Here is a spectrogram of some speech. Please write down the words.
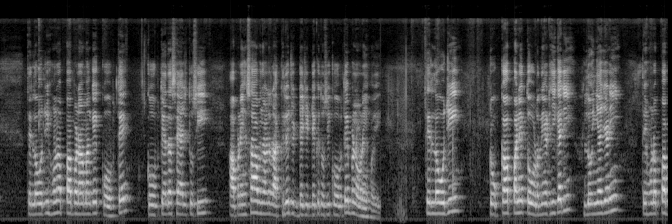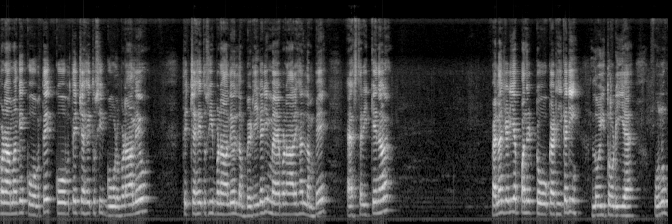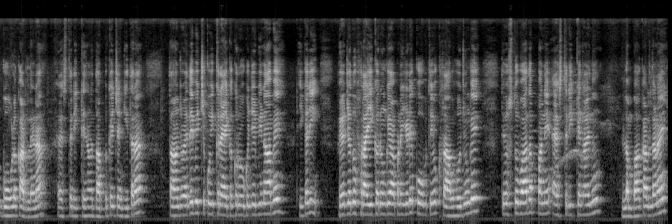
ਤੇ ਲਓ ਜੀ, ਹੁਣ ਆਪਾਂ ਬਣਾਵਾਂਗੇ ਕੋਫਤੇ। ਕੋਫਤਿਆਂ ਦਾ ਸਾਈਜ਼ ਤੁਸੀਂ ਆਪਣੇ ਹਿਸਾਬ ਨਾਲ ਰੱਖ ਲਿਓ, ਜਿੱਡੇ ਜਿੱਡੇ ਕਿ ਤੁਸੀਂ ਕੋਫਤੇ ਬਣਾਉਣੇ ਹੋਏ। ਤੇ ਲਓ ਜੀ, ਟੋਕਾ ਆਪਾਂ ਨੇ ਤੋੜ ਲਿਆ, ਠੀਕ ਹੈ ਜੀ? ਲੋਈਆਂ ਜਣੀ। ਤੇ ਹੁਣ ਆਪਾਂ ਬਣਾਵਾਂਗੇ ਕੋਫਤੇ। ਕੋਫਤੇ ਚਾਹੇ ਤੁਸੀਂ ਗੋਲ ਬਣਾ ਲਿਓ, ਤੇ ਚਾਹੇ ਤੁਸੀਂ ਬਣਾ ਲਿਓ ਲੰਬੇ, ਠੀਕ ਹੈ ਜੀ? ਮੈਂ ਬਣਾ ਰਿਹਾ ਲੰਬੇ ਇਸ ਤਰੀਕੇ ਨਾਲ। ਪਹਿਲਾਂ ਜਿਹੜੀ ਆਪਾਂ ਨੇ ਟੋਕ ਹੈ ਠੀਕ ਹੈ ਜੀ, ਲੋਈ ਤੋੜੀ ਹੈ ਉਹਨੂੰ ਗੋਲ ਕਰ ਲੈਣਾ, ਇਸ ਤਰੀਕੇ ਨਾਲ ਦੱਬ ਕੇ ਚੰਗੀ ਤਰ੍ਹਾਂ, ਤਾਂ ਜੋ ਇਹਦੇ ਵਿੱਚ ਕੋਈ ਕ੍ਰੈਕ ਕਰੋਕ ਜੇ ਵੀ ਨਾ ਆਵੇ, ਠੀਕ ਹੈ ਜੀ। ਫਿਰ ਜਦੋਂ ਫਰਾਈ ਕਰੋਗੇ ਆਪਣੇ ਜਿਹੜੇ ਕੋਫਤੇ, ਉਹ ਖਰਾਬ ਹੋ ਜਾਣਗੇ ਤੇ ਉਸ ਤੋਂ ਬਾਅਦ ਆਪਾਂ ਨੇ ਇਸ ਤਰੀਕੇ ਨਾਲ ਇਹਨੂੰ ਲੰਬਾ ਕਰ ਲੈਣਾ ਹੈ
